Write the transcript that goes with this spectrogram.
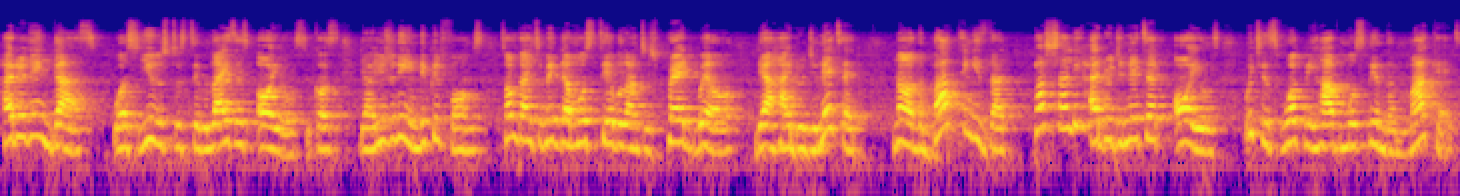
hydrogen gas was used to stabilize these oils because they are usually in liquid forms. Sometimes to make them more stable and to spread well, they are hydrogenated. Now, the bad thing is that partially hydrogenated oils, which is what we have mostly in the market,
